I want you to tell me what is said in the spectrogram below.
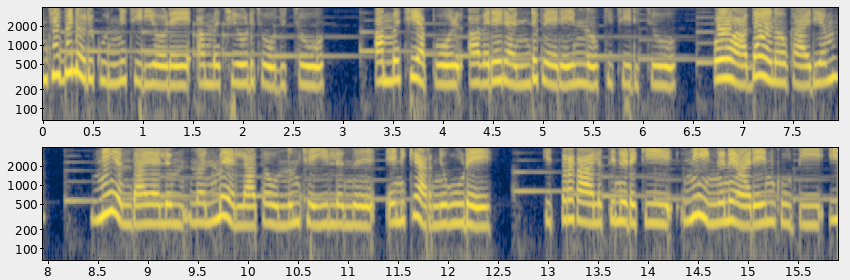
ജിബിൻ ഒരു കുഞ്ഞു ചിരിയോടെ അമ്മച്ചിയോട് ചോദിച്ചു അമ്മച്ചി അപ്പോൾ അവരെ രണ്ടുപേരെയും നോക്കി ചിരിച്ചു. ഓ അതാണോ കാര്യം? നീ എന്തായാലും നന്മയല്ലാത്ത ഒന്നും ചെയ്യില്ലെന്ന് എനിക്ക് അറിഞ്ഞുകൂടെ? ഇത്ര കാലത്തിനിടയ്ക്ക് നീ ഇങ്ങനെ ആരെയും കൂട്ടി ഈ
